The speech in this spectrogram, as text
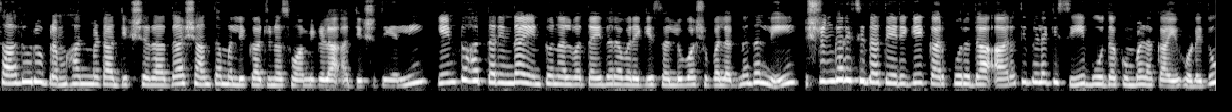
ಸಾಲೂರು ಬ್ರಹ್ಮಾನ್ಮಠಾಧ್ಯಕ್ಷರಾದ ಶಾಂತ ಮಲ್ಲಿಕಾರ್ಜುನ ಸ್ವಾಮಿಗಳ ಅಧ್ಯಕ್ಷತೆಯಲ್ಲಿ ಎಂಟು ಹತ್ತರಿಂದ ಎಂಟು ನಲವತ್ತೈದರವರೆಗೆ ಸಲ್ಲುವ ಶುಭ ಲಗ್ನದಲ್ಲಿ ಶೃಂಗರಿಸಿದ ತೇರಿಗೆ ಕರ್ಪೂರದ ಆರತಿ ಬೆಳಗಿಸಿ ಬೂದ ಕುಂಬಳಕಾಯಿ ಹೊಡೆದು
